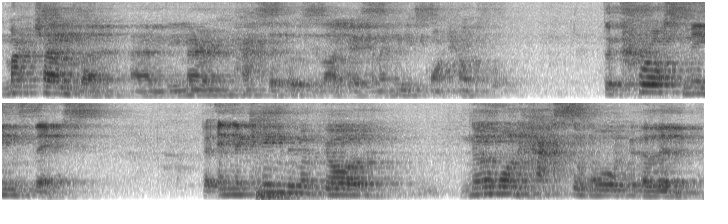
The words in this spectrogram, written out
Matt Chandler, um, the American pastor, puts it like this, and I think it's quite helpful. The cross means this that in the kingdom of God, no one has to walk with a limp,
